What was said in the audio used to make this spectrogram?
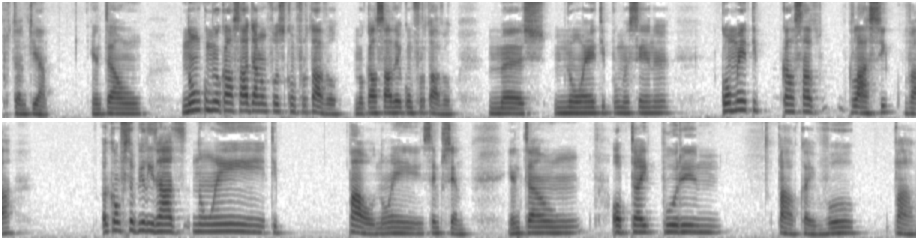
Portanto, já. Yeah. Então, não que o meu calçado já não fosse confortável. O meu calçado é confortável. Mas não é tipo uma cena. Como é tipo calçado clássico, vá. A confortabilidade não é tipo pau, não é 100%. Então optei por. Hum, pá, ok, vou, pá,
